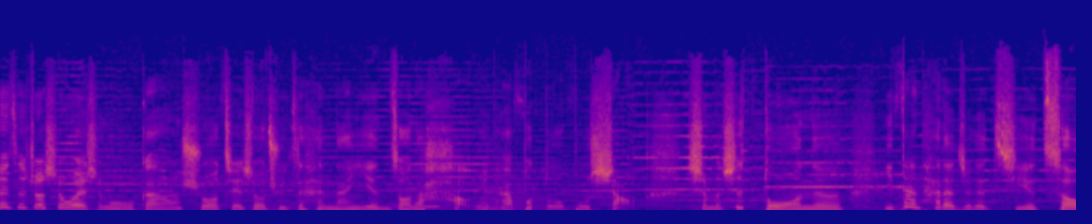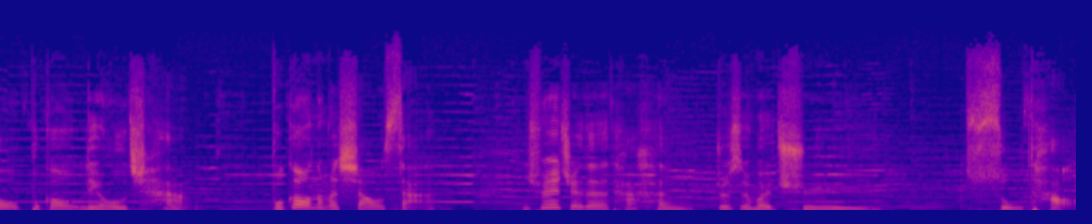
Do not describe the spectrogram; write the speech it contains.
所以这就是为什么我刚刚说这首曲子很难演奏得好，因为它不多不少。什么是多呢？一旦它的这个节奏不够流畅，不够那么潇洒，你就会觉得它很就是会趋于俗套，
